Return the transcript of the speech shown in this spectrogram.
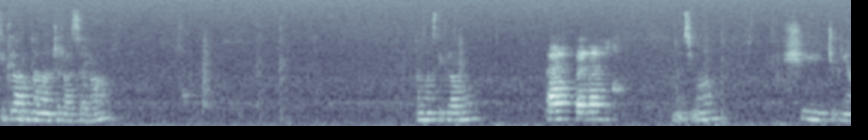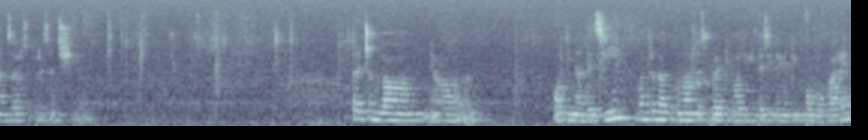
Sticlarul Dana Cerasela. Doamna Sticlaru, Da, prezent. bună ziua. Și Ciprian Zarzu, prezent și el. Trecem la uh, ordinea de zi. Vă întreb dacă cunoașteți proiectul ordinii de zi de, din convocare.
